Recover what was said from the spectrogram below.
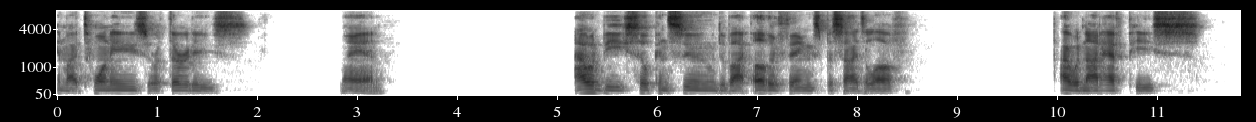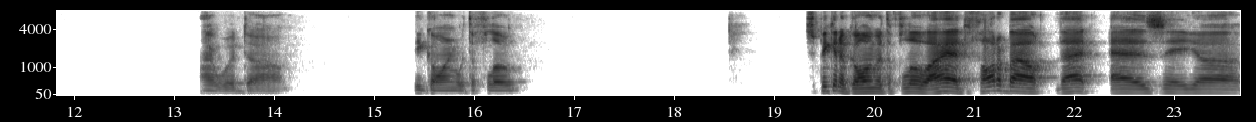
in my 20s or 30s, man, I would be so consumed by other things besides love. I would not have peace. I would uh, be going with the flow. Speaking of going with the flow, I had thought about that as a uh,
